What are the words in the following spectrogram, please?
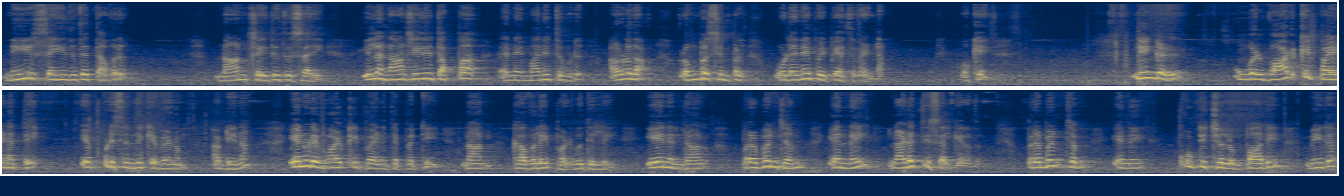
நீ செய்தது தவறு. நான் செய்தது சரி. இல்லை நான் செய்தது தப்பாக என்னை மன்னித்து விடு. அவ்வளோதான் ரொம்ப சிம்பிள் உடனே போய் பேச வேண்டாம். ஓகே நீங்கள் உங்கள் வாழ்க்கை பயணத்தை எப்படி சிந்திக்க வேணும் அப்படின்னா என்னுடைய வாழ்க்கை பயணத்தை பற்றி நான் கவலைப்படுவதில்லை. ஏனென்றால் பிரபஞ்சம் என்னை நடத்தி செல்கிறது. பிரபஞ்சம் என்னை கூட்டிச் செல்லும் பாதை மிக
